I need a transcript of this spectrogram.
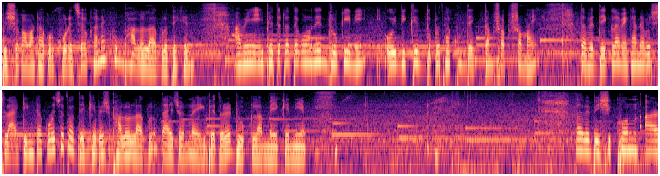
বিশ্বকর্মা ঠাকুর করেছে ওখানে, খুব ভালো লাগল দেখে। আমি এই ভেতরটাতে কোনোদিন ঢুকিনি, ওই দিকে দুটো ঠাকুর দেখতাম সব সময় তবে দেখলাম এখানে বেশ লাইটিংটা করেছে, তো দেখে বেশ ভালো লাগল, তাই জন্য এই ভেতরে ঢুকলাম মেয়েকে নিয়ে। তবে বেশিক্ষণ আর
